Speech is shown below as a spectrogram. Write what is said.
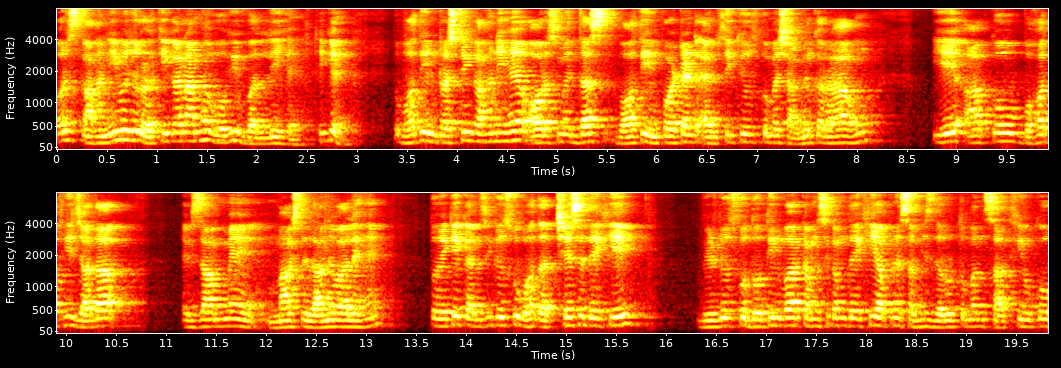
और इस कहानी में जो लड़की का नाम है, वो भी वल्ली है, ठीक है? तो बहुत ही इंटरेस्टिंग कहानी है और इसमें दस बहुत ही इंपॉर्टेंट एम को मैं शामिल कर रहा हूँ। ये आपको बहुत ही ज़्यादा एग्ज़ाम में मार्क्स दिलाने वाले हैं। तो एक एक एम को बहुत अच्छे से देखिए। वीडियोस को दो तीन बार कम से कम देखिए। अपने सभी ज़रूरतमंद साथियों को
